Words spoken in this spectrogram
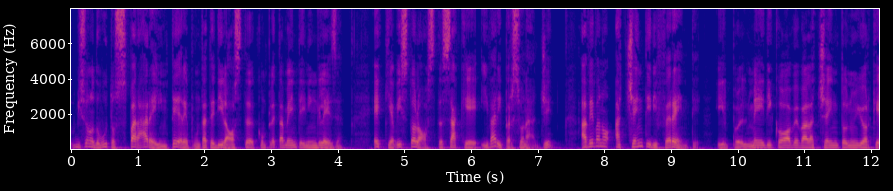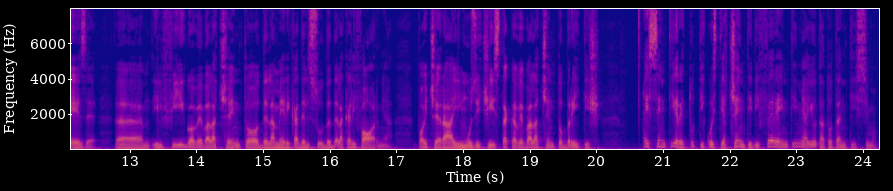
mi sono dovuto sparare intere puntate di Lost completamente in inglese. E chi ha visto Lost sa che i vari personaggi avevano accenti differenti. Il, il medico aveva l'accento newyorkese, eh, il figo aveva l'accento dell'America del Sud della California, poi c'era il musicista che aveva l'accento british. E sentire tutti questi accenti differenti mi ha aiutato tantissimo.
